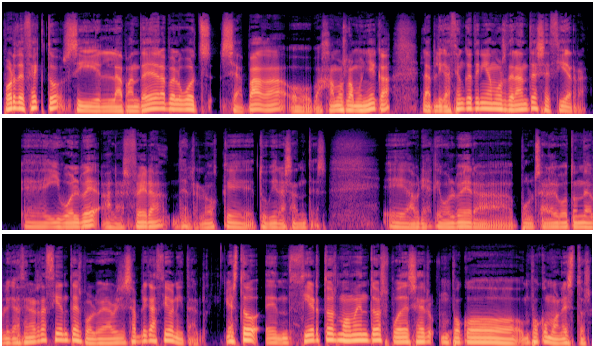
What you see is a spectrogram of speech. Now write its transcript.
Por defecto, si la pantalla del Apple Watch se apaga o bajamos la muñeca, la aplicación que teníamos delante se cierra eh, y vuelve a la esfera del reloj que tuvieras antes. Eh, habría que volver a pulsar el botón de aplicaciones recientes, volver a abrir esa aplicación y tal. Esto en ciertos momentos puede ser un poco, un poco molestos.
